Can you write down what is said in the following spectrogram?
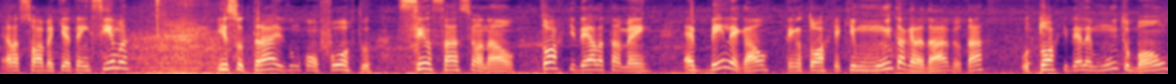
Ela sobe aqui até em cima isso traz um conforto sensacional. Torque dela também é bem legal. Tem um torque aqui muito agradável, tá? O torque dela é muito bom.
